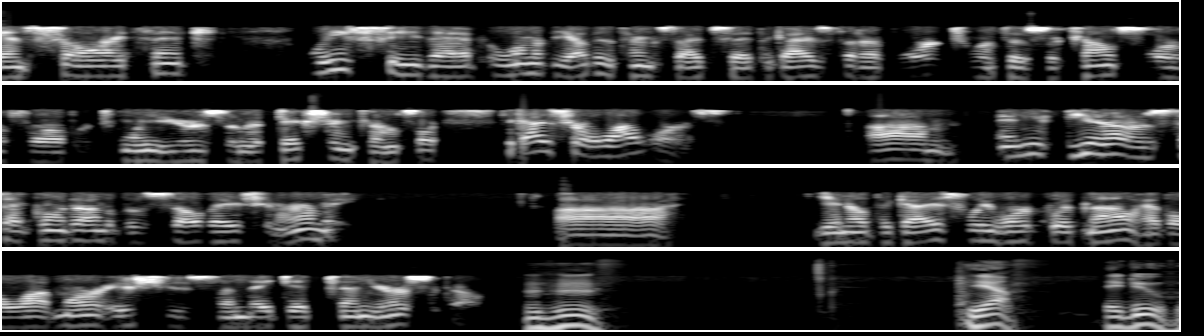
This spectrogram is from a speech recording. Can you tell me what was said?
and so I think we see that one of the other things I'd say, the guys that I've worked with as a counselor for over 20 years, an addiction counselor, the guys are a lot worse. Um, and you, you notice that going down to the Salvation Army. Uh, you know, the guys we work with now have a lot more issues than they did 10 years ago. Mm-hmm. Yeah, they do.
